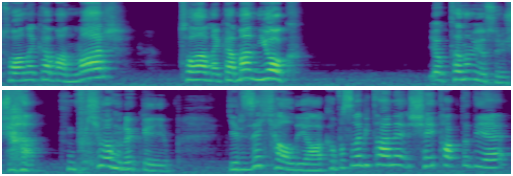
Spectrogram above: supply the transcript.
Tuana Kaman var. Tuana Kaman yok. Yok tanımıyorsun şu an. Bu kim amına koyayım? Gerizekalı ya. Kafasına bir tane şey taktı diye.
